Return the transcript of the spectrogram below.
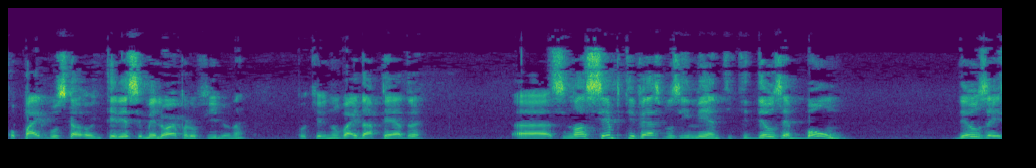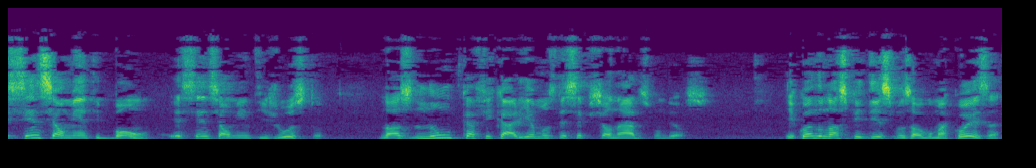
o pai busca o interesse melhor para o filho, né? Porque ele não vai dar pedra. Uh, se nós sempre tivéssemos em mente que Deus é bom, Deus é essencialmente bom, essencialmente justo, nós nunca ficaríamos decepcionados com Deus. E quando nós pedíssemos alguma coisa,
